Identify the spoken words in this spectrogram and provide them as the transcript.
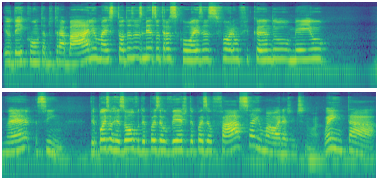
Eu dei conta do trabalho, mas todas as minhas outras coisas foram ficando meio, né, assim, depois eu resolvo, depois eu vejo, depois eu faço, aí uma hora a gente não aguenta.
